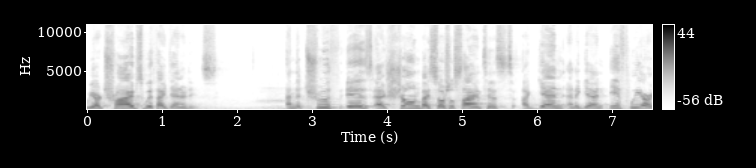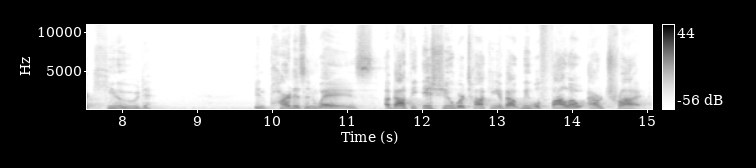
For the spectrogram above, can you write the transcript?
We are tribes with identities. And the truth is, as shown by social scientists again and again, if we are cued in partisan ways about the issue we're talking about, we will follow our tribe.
